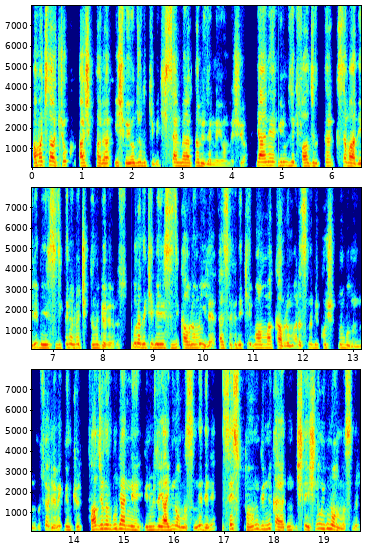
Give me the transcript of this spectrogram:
Amaç daha çok aşk, para, iş ve yolculuk gibi kişisel meraklar üzerine yoğunlaşıyor. Yani günümüzdeki falcılıkta kısa vadeli belirsizliklerin öne çıktığını görüyoruz. Buradaki belirsizlik kavramı ile felsefedeki muamma kavramı arasında bir koşutluğun bulunduğunu söylemek mümkün. Falcılığın bu denli günümüzde yaygın olmasının nedeni ses tonunun günlük hayatın işleyişine uygun olmasıdır.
